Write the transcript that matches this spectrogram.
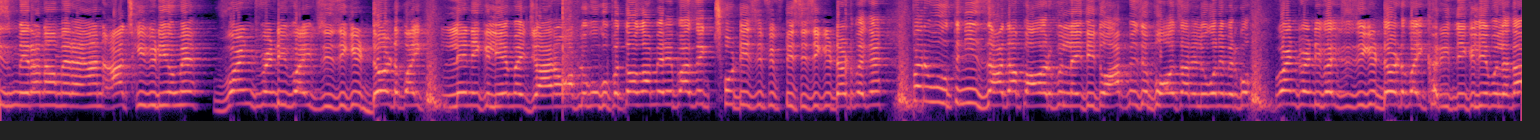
गाइस, मेरा नाम है रयान आज की वीडियो में 125 सीसी की डर्ट बाइक लेने के लिए मैं जा रहा हूँ। आप लोगों को पता होगा, मेरे पास एक छोटी सी 50 सीसी की डर्ट बाइक है, पर वो उतनी ज़्यादा पावरफुल नहीं थी। तो आप में से बहुत सारे लोगों ने मेरे को 125 सीसी की डर्ट बाइक खरीदने के लिए बोला था।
